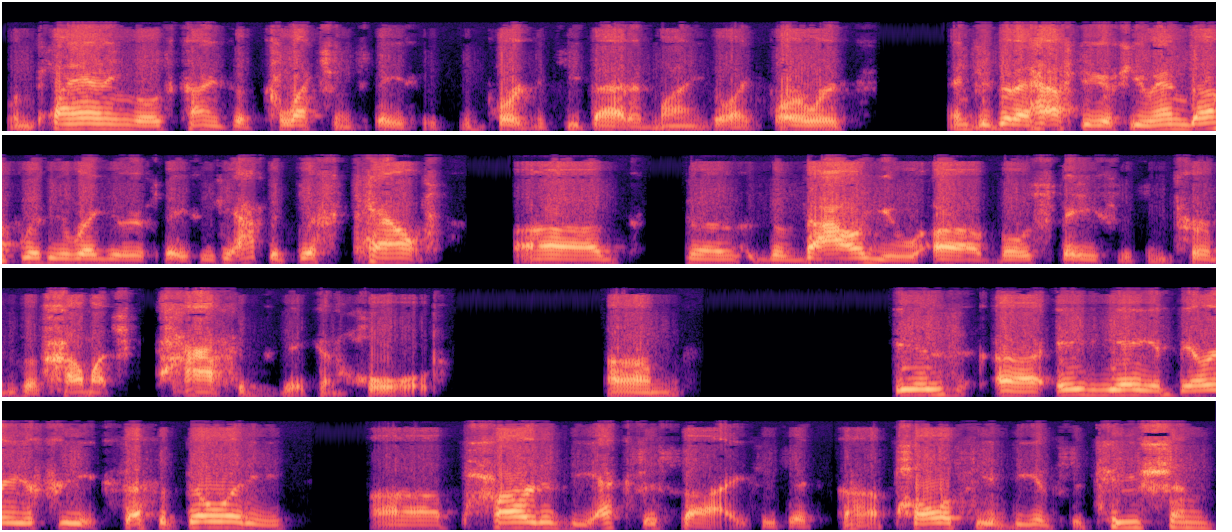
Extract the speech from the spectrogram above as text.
when planning those kinds of collection spaces, it's important to keep that in mind going forward. And you're going to have to, if you end up with irregular spaces, you have to discount uh, the, the value of those spaces in terms of how much capacity they can hold. Um, is uh, ADA and barrier-free accessibility uh, part of the exercise? Is it a policy of the institution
